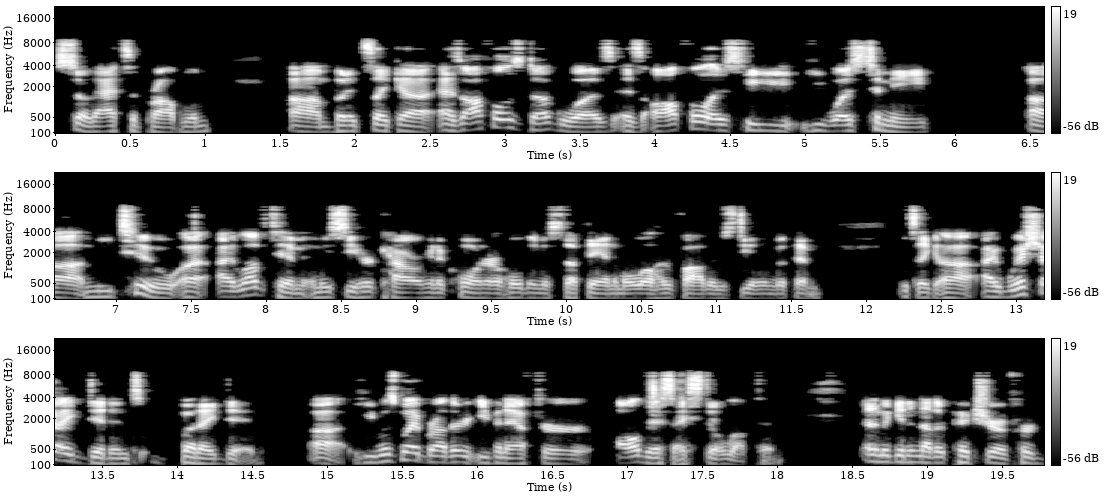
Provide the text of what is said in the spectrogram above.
so that's a problem. Um, but it's like uh, as awful as Doug was, as awful as he he was to me, uh, me too. Uh, I loved him, and we see her cowering in a corner holding a stuffed animal while her father's dealing with him. It's like, uh, I wish I didn't, but I did. Uh, he was my brother, even after all this, I still loved him. And then we get another picture of her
